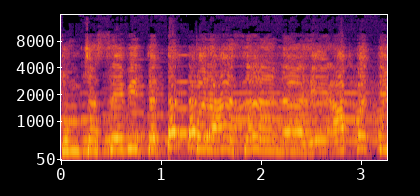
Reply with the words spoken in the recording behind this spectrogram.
तुमच्या सेवेत तत्पर आसन. हे आपत्ती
